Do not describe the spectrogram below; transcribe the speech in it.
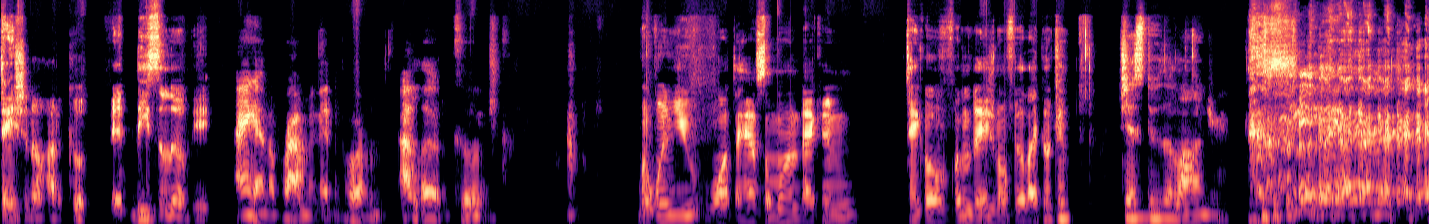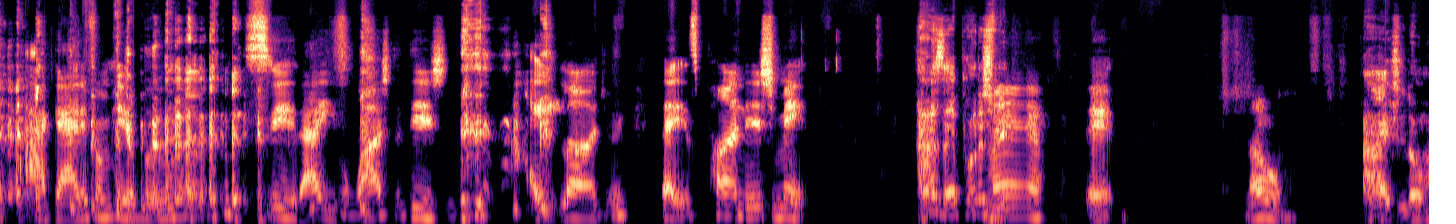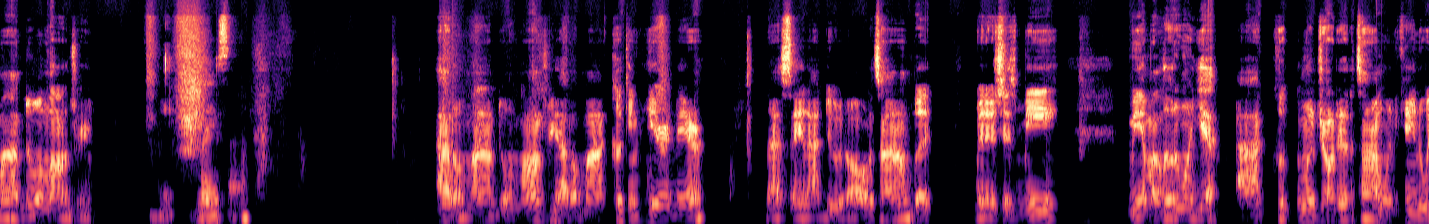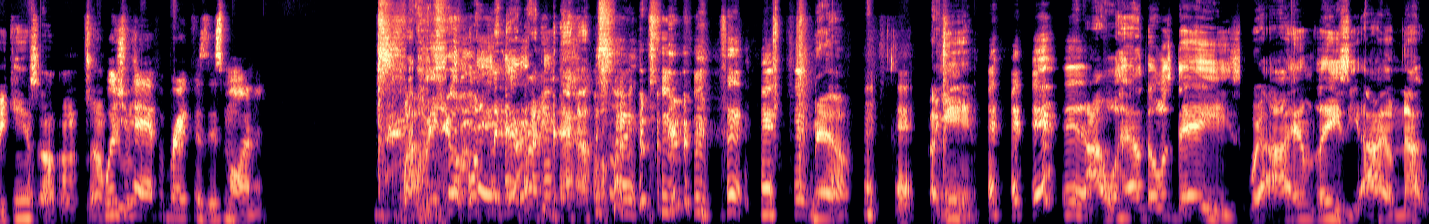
they should know how to cook. At least a little bit. I I ain't got no problem in that department. I love to cook. But when you want to have someone that can take over for the days you don't feel like cooking, Just do the laundry. I got it from here, boo. Shit, I even wash the dishes. I hate laundry. That is punishment. how is that punishment? Man, that no. I actually don't mind doing laundry. Listen. I don't mind doing laundry. I don't mind cooking here and there. Not saying I do it all the time, but when it's just me, me and my little one, yeah, I cook the majority of the time. When it came to weekends, uh-uh, no. What you was- had for breakfast this morning? Why we going there right now? now, again, I will have those days where I am lazy. I am not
